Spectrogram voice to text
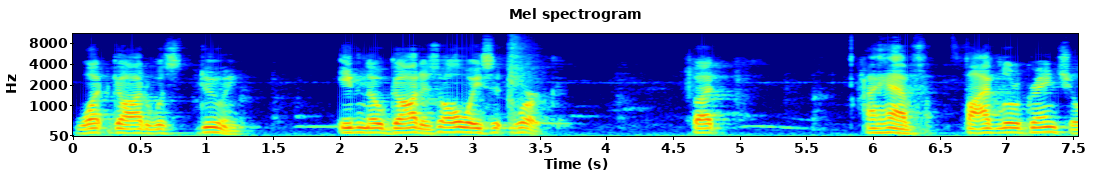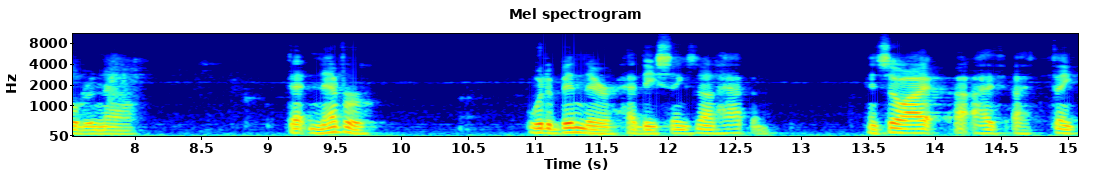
what God was doing, even though God is always at work. But I have five little grandchildren now that never would have been there had these things not happened. And so I, I, I think,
